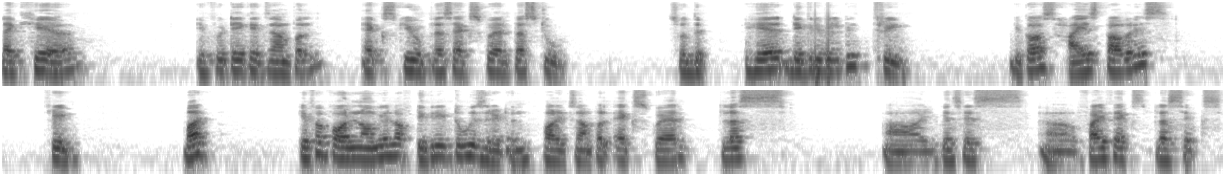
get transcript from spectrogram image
like here, if we take example x cube plus x square plus 2, so the here degree will be 3 because highest power is 3. But if a polynomial of degree 2 is written, for example, x square plus, uh, you can say uh, 5x plus 6.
